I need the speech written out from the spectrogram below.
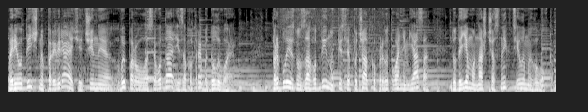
Періодично перевіряючи, чи не випарувалася вода і за потреби доливаємо. Приблизно за годину після початку приготування м'яса додаємо наш часник цілими головками.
